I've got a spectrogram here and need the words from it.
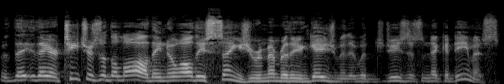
They, they are teachers of the law. They know all these things. You remember the engagement with Jesus and Nicodemus,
